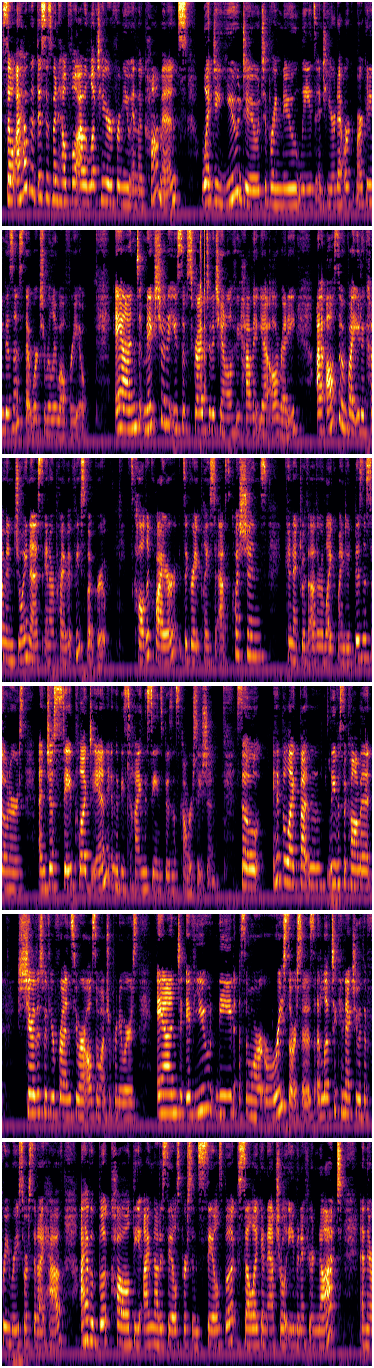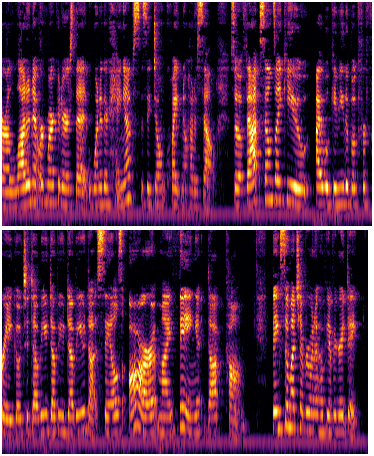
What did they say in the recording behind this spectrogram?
So I hope that this has been helpful. I would love to hear from you in the comments. What do you do to bring new leads into your network marketing business that works really well for you? And make sure that you subscribe to the channel if you haven't yet already. I also invite you to come and join us in our private Facebook group. It's called Acquire. It's a great place to ask questions, connect with other like-minded business owners, and just stay plugged in in the behind the scenes business conversation. So hit the like button, leave us a comment, share this with your friends who are also entrepreneurs. And if you need some more resources, I'd love to connect you with a free resource that I have. I have a book called the I'm Not a Salesperson Sales Book, Sell Like a Natural Even If You're Not. And there are a lot of network marketers that one of their hangups is they don't quite know how to sell. So if that sounds like you, I will give you the book for free. Go to www.salesarenmything.com. Thanks so much, everyone. I hope you have a great day.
